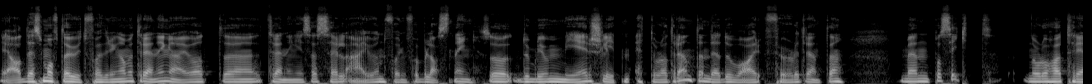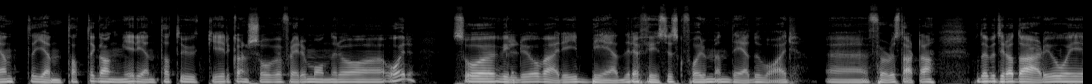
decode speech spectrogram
Ja, Det som ofte er utfordringa med trening, er jo at uh, trening i seg selv er jo en form for belastning. Så du blir jo mer sliten etter du har trent, enn det du var før du trente. Men på sikt, når du har trent gjentatte ganger, gjentatte uker, kanskje over flere måneder og år, så vil du jo være i bedre fysisk form enn det du var uh, før du starta. Og Det betyr at da er du jo i,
